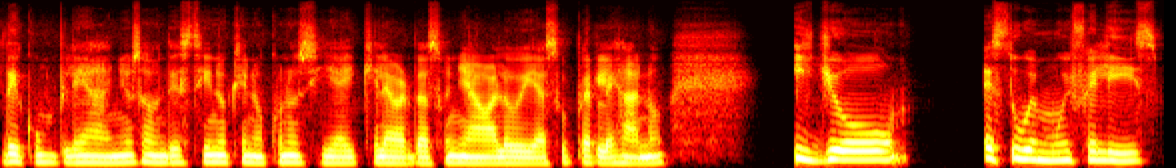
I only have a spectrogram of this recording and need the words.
de cumpleaños a un destino que no conocía y que la verdad soñaba, lo veía súper lejano. Y yo estuve muy feliz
